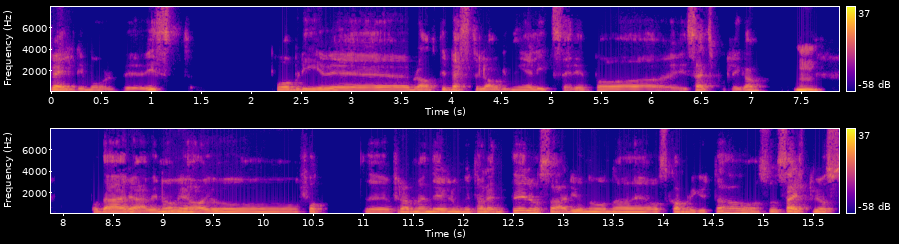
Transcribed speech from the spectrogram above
veldig målbevisst på å bli eh, blant de beste lagene i Eliteserien i Seilsportligaen. Mm. Og der er vi nå. Vi har jo fått uh, fram en del unge talenter, og så er det jo noen av oss gamle gutta. Og så seilte vi oss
